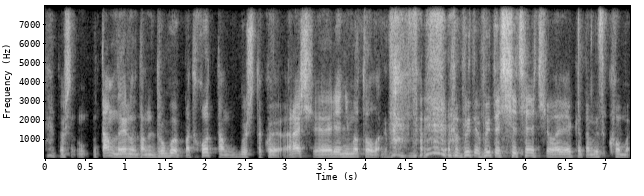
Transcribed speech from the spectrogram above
потому что там, наверное, там другой подход, там больше такой врач-реаниматолог, да, вытащить человека там из комы,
